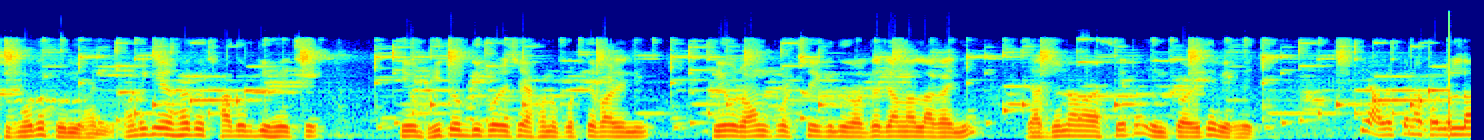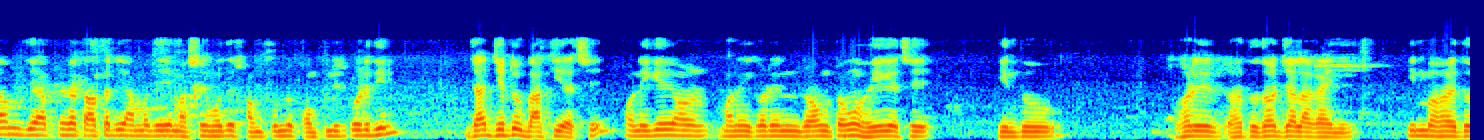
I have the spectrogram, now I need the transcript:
ঠিকমতো তৈরি হয়নি। অনেকে হয়তো ছাদ অবধি হয়েছে কেউ ভিত অবধি করেছে এখনও করতে পারেনি কেউ রং করছে কিন্তু দরজা জানলা লাগায়নি যার জন্য আমরা আজকে এটা ইনকোয়ারিতে বের হয়েছে। কি আলোচনা করলাম যে আপনারা তাড়াতাড়ি আমাদের এই মাসের মধ্যে সম্পূর্ণ কমপ্লিট করে দিন। যার যেটুকু বাকি আছে অনেকে মনে করেন রং টংও হয়ে গেছে কিন্তু ঘরের হয়তো দরজা লাগায়নি। কিংবা হয়তো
